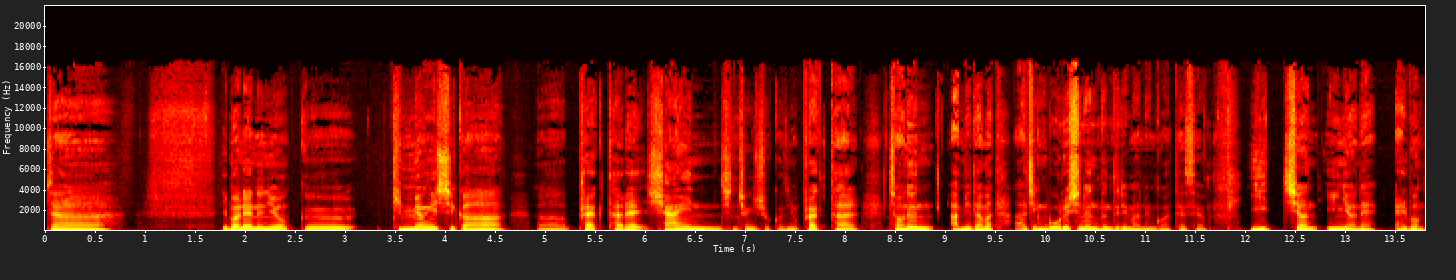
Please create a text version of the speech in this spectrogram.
자, 이번에는요, 그, 김명희 씨가, 어, 프랙탈의 샤인 신청해 주셨거든요. 프랙탈, 저는 압니다만, 아직 모르시는 분들이 많은 것 같아서요. 2002년에 앨범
